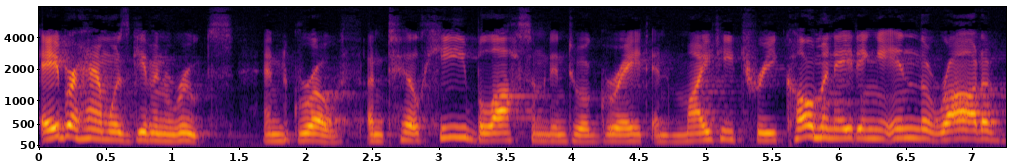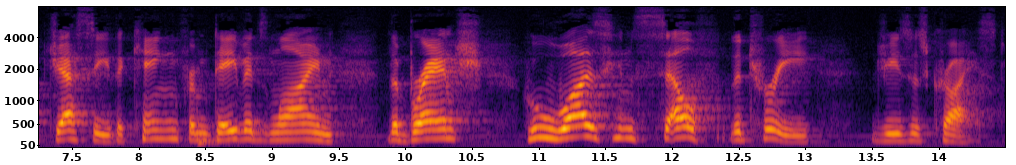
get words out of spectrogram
Abraham was given roots and growth until he blossomed into a great and mighty tree, culminating in the rod of Jesse, the king from David's line, the branch who was himself the tree Jesus Christ.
